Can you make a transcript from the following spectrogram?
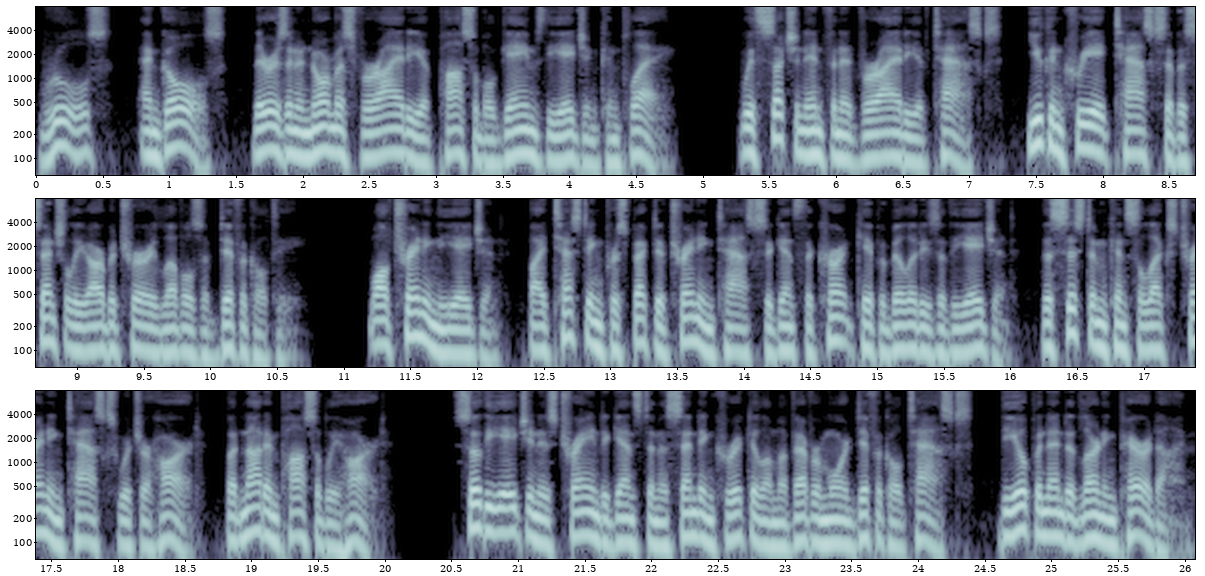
rules, and goals, there is an enormous variety of possible games the agent can play. With such an infinite variety of tasks, you can create tasks of essentially arbitrary levels of difficulty. While training the agent, by testing prospective training tasks against the current capabilities of the agent, the system can select training tasks which are hard, but not impossibly hard. So the agent is trained against an ascending curriculum of ever more difficult tasks, the open ended learning paradigm.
